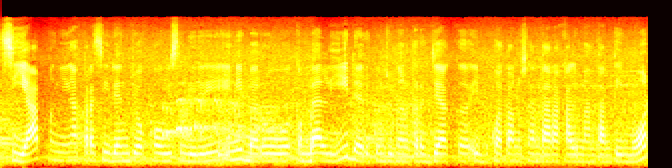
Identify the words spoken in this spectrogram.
siap mengingat Presiden Jokowi sendiri ini baru kembali dari kunjungan kerja ke Ibu Kota Nusantara Kalimantan Timur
